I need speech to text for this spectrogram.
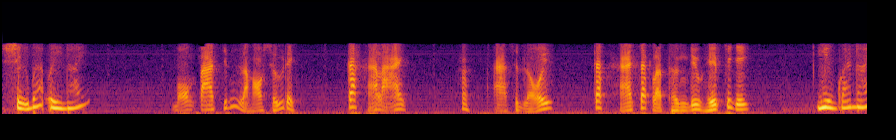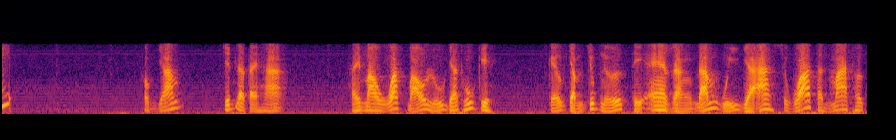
Sử bá uy nói. Bọn ta chính là họ sử đây. Các hạ là ai? À xin lỗi, các hạ chắc là thần điêu hiệp chứ gì? Dương quá nói. Không dám, chính là tại hạ. Hãy mau quát bảo lũ giả thú kia. Kẻo chậm chút nữa thì e rằng đám quỷ giả sẽ quá thành ma thật.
